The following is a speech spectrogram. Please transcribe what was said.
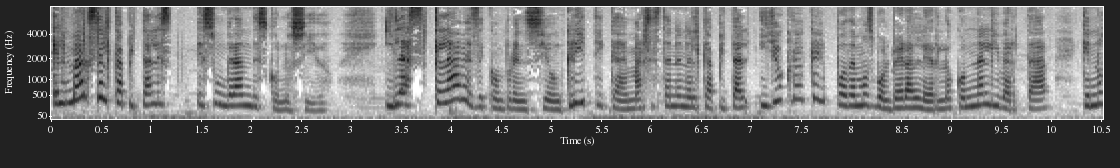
el Marx del capital es, es un gran desconocido. Y las claves de comprensión crítica de Marx están en el capital y yo creo que podemos volver a leerlo con una libertad que no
